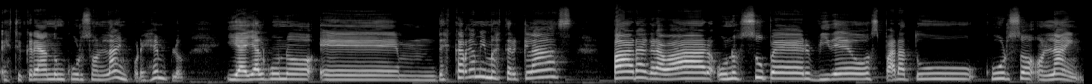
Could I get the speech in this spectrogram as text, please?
estoy creando un curso online, por ejemplo, y hay alguno, em, descarga mi masterclass para grabar unos super videos para tu curso online.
